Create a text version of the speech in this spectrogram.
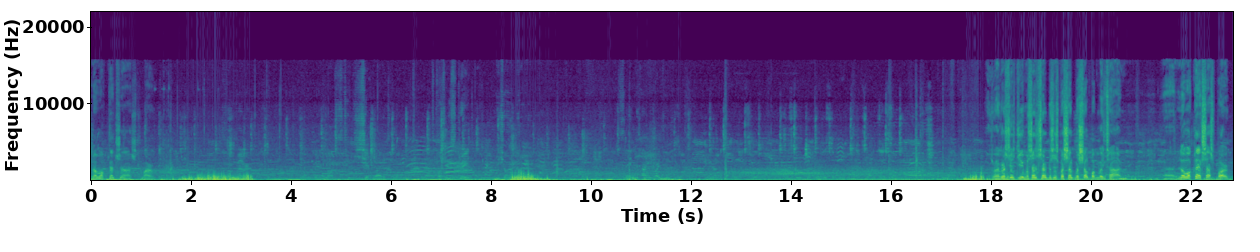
Lawak, Texas. Park. Shit, right. Be straight. Hindi siya ano. Here. Mga G Massage Services, pasyal-pasyal pag may saan. uh, Lubbock, Texas Park.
